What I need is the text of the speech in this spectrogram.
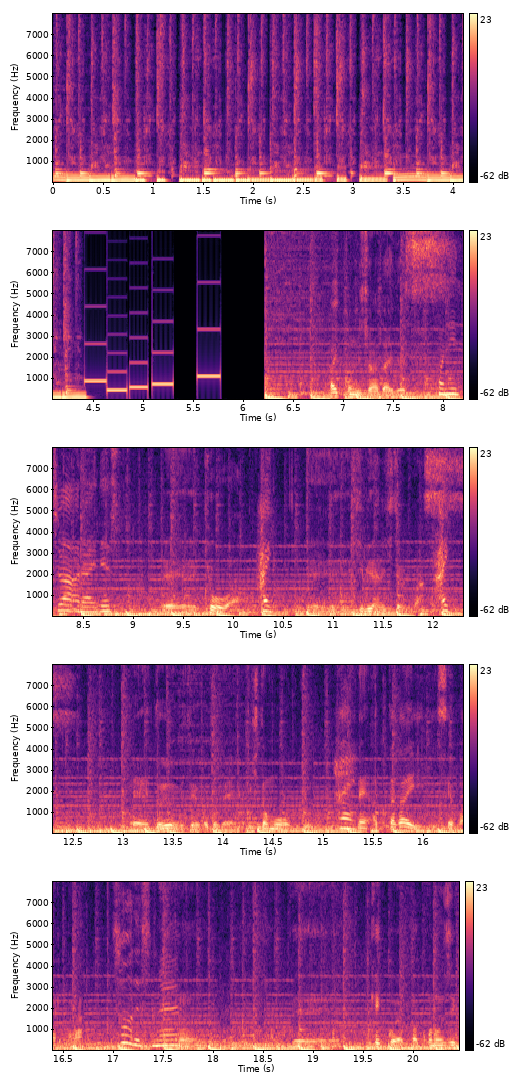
はいこんにちは大ですこんにちは、新井です。えー今日は、はい。えー日比谷に来ております、はい。えー土曜日ということで人も多く、はい。ねあったかいせいもあるかな、そうですね。うん、で結構やっぱこの時期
